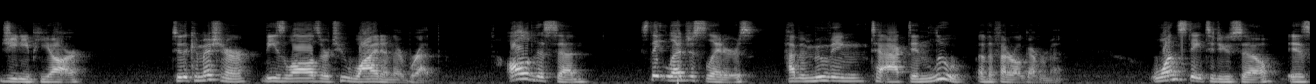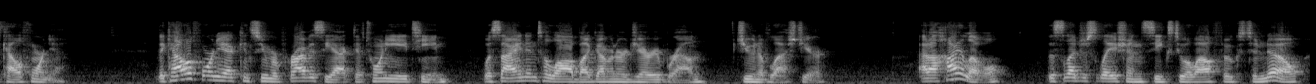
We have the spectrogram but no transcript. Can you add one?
GDPR. To the commissioner, these laws are too wide in their breadth. All of this said, state legislators have been moving to act in lieu of the federal government. One state to do so is California. The California Consumer Privacy Act of 2018 was signed into law by Governor Jerry Brown June of last year. At a high level, this legislation seeks to allow folks to know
